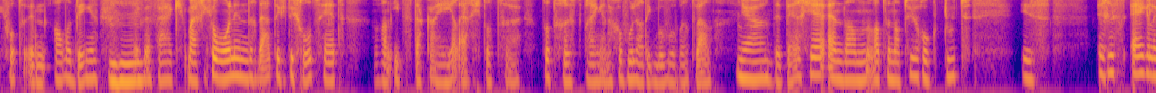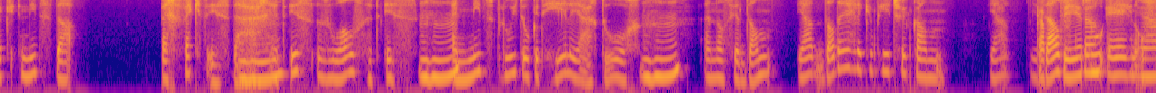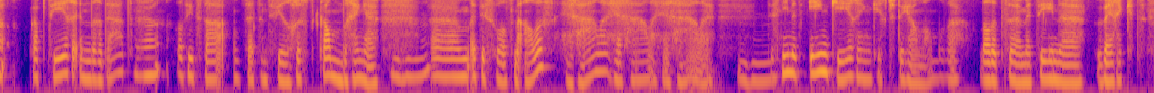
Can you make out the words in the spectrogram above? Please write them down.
God in alle dingen, Mhm. zeggen we vaak. Maar gewoon inderdaad de, de grootsheid van iets, dat kan je heel erg tot, eh, tot rust brengen. Dat gevoel had ik bijvoorbeeld wel Ja, de bergen. En dan wat de natuur ook doet, is er is eigenlijk niets dat perfect is daar. Mhm. Het is zoals het is. Mhm. En niets bloeit ook het hele jaar door. Mhm. En als je dan ja, dat eigenlijk een beetje kan ja, jezelf toe-eigenen of Ja. capteren, inderdaad. ja. Dat is iets dat ontzettend veel rust kan brengen. Mhm. Ehm, het is zoals met alles, herhalen, herhalen, herhalen. Mhm. Het is niet met één keer een keertje te gaan wandelen, dat het eh, meteen eh, werkt.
